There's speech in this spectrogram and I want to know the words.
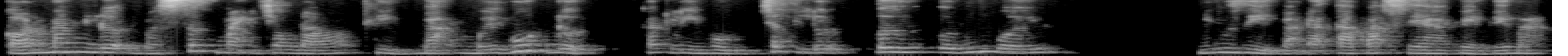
có năng lượng và sức mạnh trong đó thì bạn mới hút được các linh hồn chất lượng tương ứng với những gì bạn đã tapasya về với bạn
